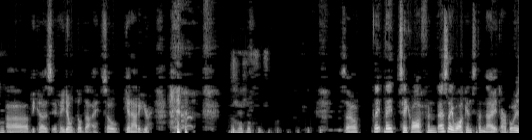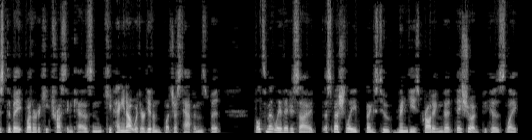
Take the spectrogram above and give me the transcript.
uh, because if they don't, they'll die. So get out of here. So they they take off, and as they walk into the night, our boys debate whether to keep trusting Kez and keep hanging out with her given what just happens, but ultimately they decide, especially thanks to Mingy's prodding, that they should, because, like,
